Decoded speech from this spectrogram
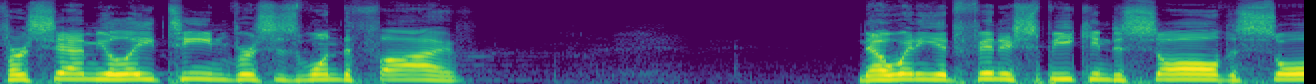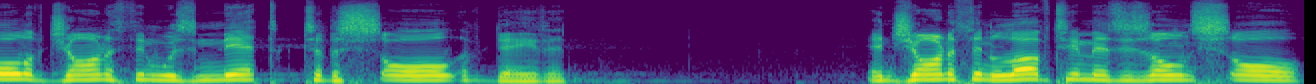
1 Samuel 18, verses 1 to 5. Now, when he had finished speaking to Saul, the soul of Jonathan was knit to the soul of David. And Jonathan loved him as his own soul.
